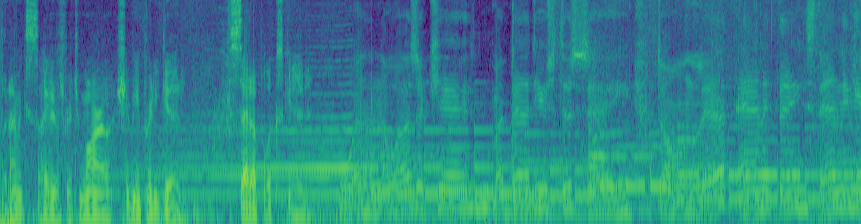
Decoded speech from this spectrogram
but I'm excited for tomorrow. It should be pretty good. The setup looks good. When I was a kid, my dad used to say, don't let anything stand in your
